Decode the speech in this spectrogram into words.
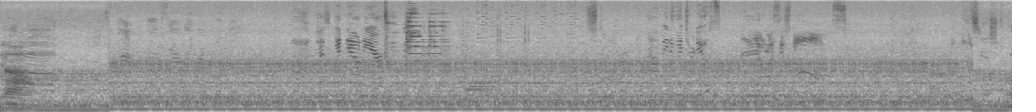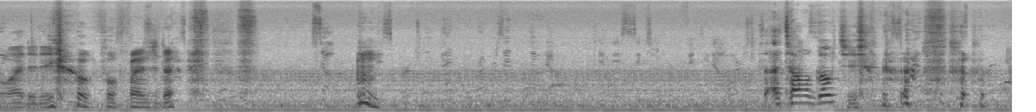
Nah. Why did he go for French there? When Tamagotchi. hits it.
